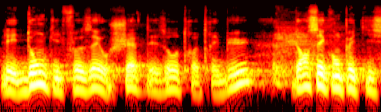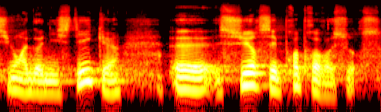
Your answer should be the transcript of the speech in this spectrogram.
les dons qu'il faisait aux chefs des autres tribus dans ses compétitions agonistiques euh, sur ses propres ressources.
